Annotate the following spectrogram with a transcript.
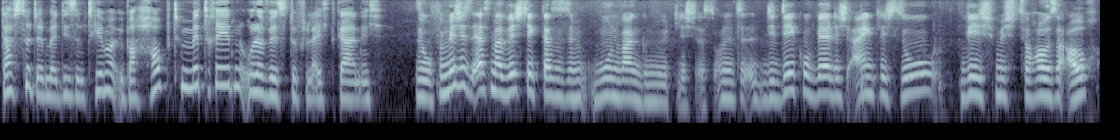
darfst du denn bei diesem Thema überhaupt mitreden oder willst du vielleicht gar nicht? So, für mich ist erstmal wichtig, dass es im Wohnwagen gemütlich ist. Und die Deko werde ich eigentlich so, wie ich mich zu Hause auch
